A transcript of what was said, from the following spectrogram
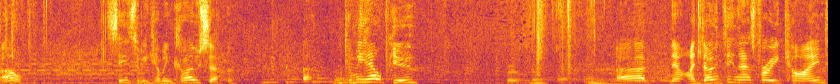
Oh, seems to be coming closer. Uh, can we help you? Uh, now, I don't think that's very kind.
